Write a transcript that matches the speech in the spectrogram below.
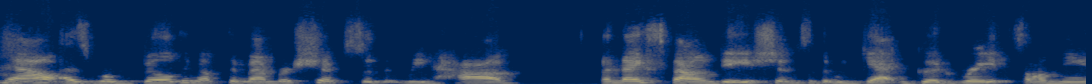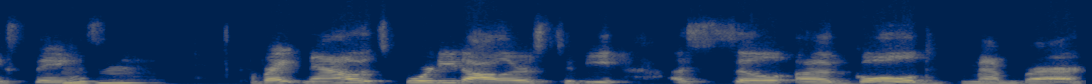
now, as we're building up the membership so that we have a nice foundation so that we get good rates on these things. Mm-hmm. Right now, it's $40 to be a, sil- a gold member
